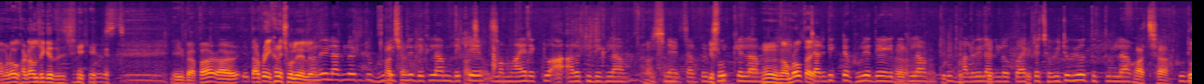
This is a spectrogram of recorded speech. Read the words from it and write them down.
আমরাও ঘাটাল থেকে এসেছি। এই ব্যাপার আর তারপরে এখানে চলে এলেন। ভালোই লাগল একটু ঘুরে আচ্ছা। টুরে দেখলাম দেখে মায়ের একটু আরতি দেখলাম কৃষ্ণের তারপরে ভোগ খেলাম। আমরাও তাই। হ্যাঁ, চারিদিকটা ঘুরে দে- দেখলাম খুব ভালোই লাগল কয়েকটা ছবি টবিও তো তুললাম। আচ্ছা তো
